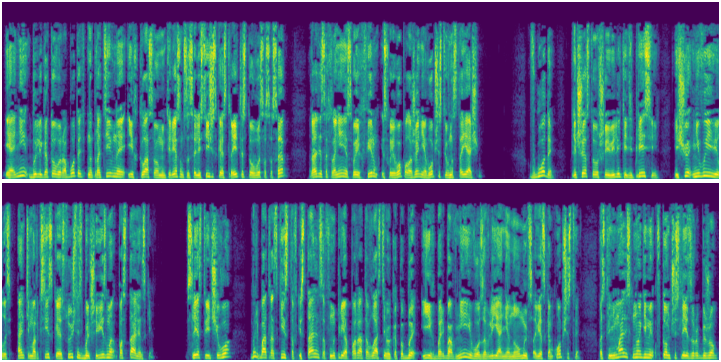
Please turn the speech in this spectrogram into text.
и они были готовы работать на противное их классовым интересам социалистическое строительство в СССР ради сохранения своих фирм и своего положения в обществе в настоящем. В годы, предшествовавшие Великой депрессии, еще не выявилась антимарксистская сущность большевизма по-сталински, вследствие чего – Борьба троцкистов и сталинцев внутри аппарата власти ВКПБ и их борьба вне его за влияние на умы в советском обществе воспринимались многими, в том числе и за рубежом,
